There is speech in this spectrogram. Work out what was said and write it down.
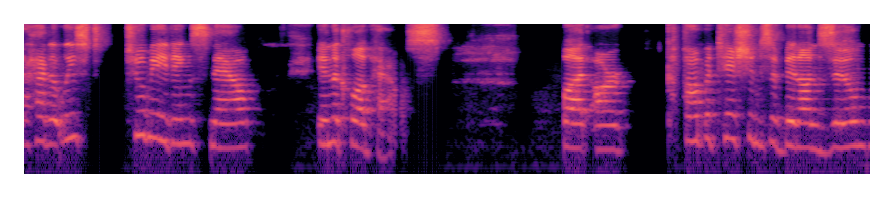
of, had at least two meetings now in the clubhouse. but our competitions have been on Zoom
